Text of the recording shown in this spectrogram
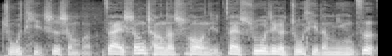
主体是什么。在生成的时候，你再输入这个主体的名字，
